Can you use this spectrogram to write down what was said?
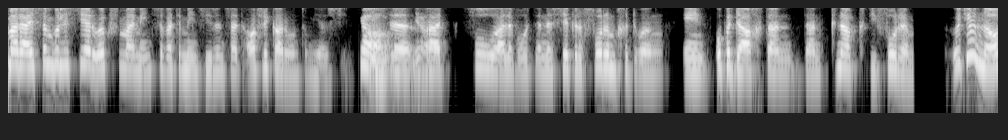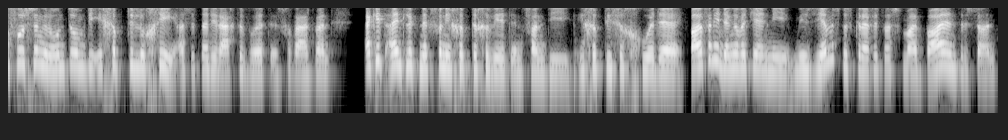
Maar hy simboliseer ook vir my mense wat 'n mens hier in Suid-Afrika rondom jou sien. Ja, mense ja. wat voel hulle word in 'n sekere vorm gedwing en op 'n dag dan dan knak die vorm. Hoe het jou navorsing rondom die Egiptologie, as dit nou die regte woord is, gewerk want ek het eintlik niks van Egipte geweet en van die Egiptiese gode. Baie van die dinge wat jy in die museums beskryf het was vir my baie interessant.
